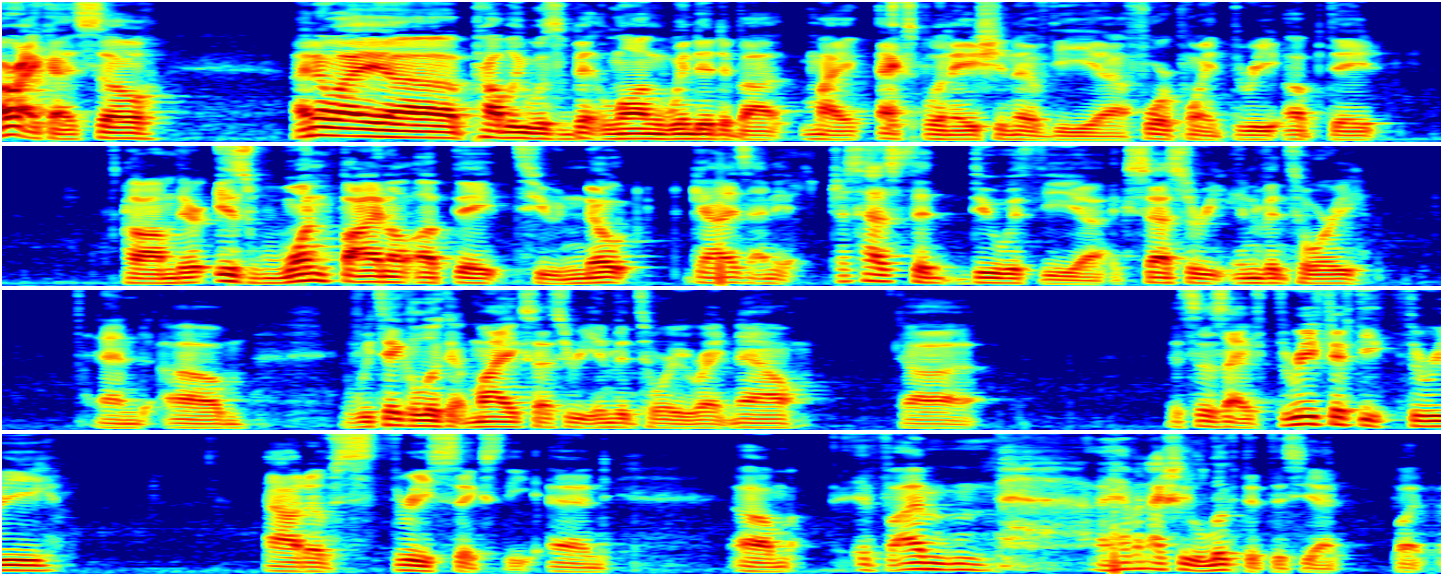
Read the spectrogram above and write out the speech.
all right, guys. So I know I uh, probably was a bit long winded about my explanation of the uh, 4.3 update. Um, there is one final update to note, guys, and it just has to do with the uh, accessory inventory. And um, if we take a look at my accessory inventory right now, uh, it says I have 353 out of 360. And um, if I'm, I haven't actually looked at this yet, but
